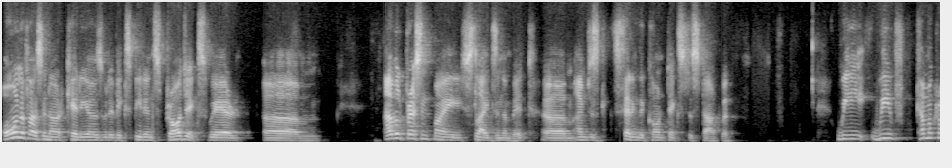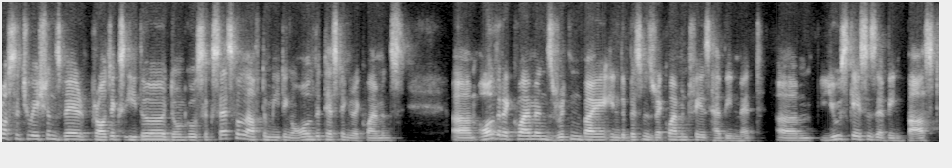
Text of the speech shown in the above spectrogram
all of us in our careers would have experienced projects where um, I will present my slides in a bit. Um, I'm just setting the context to start with. We, we've come across situations where projects either don't go successful after meeting all the testing requirements. Um, all the requirements written by in the business requirement phase have been met. Um, use cases have been passed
